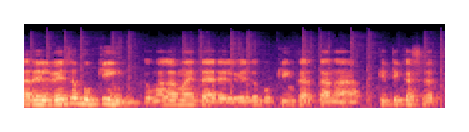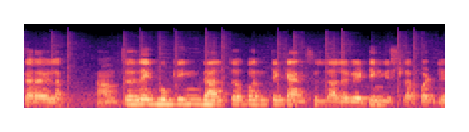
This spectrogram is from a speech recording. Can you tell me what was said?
तर रेल्वेचं बुकिंग तुम्हाला माहीत आहे रेल्वेचं बुकिंग करताना किती कसरत करावी लागते. आमचं एक बुकिंग झालं पण ते कॅन्सल झालं वेटिंग लिस्टला पडले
